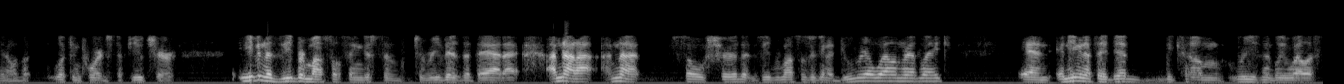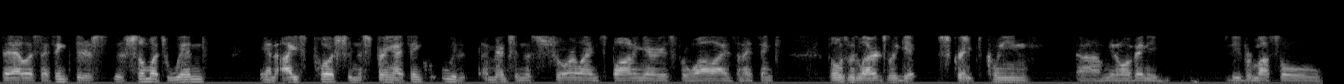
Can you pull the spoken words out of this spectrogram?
you know, the, looking towards the future. Even the zebra mussel thing, just to, to revisit that, I, I'm not I'm not so sure that zebra mussels are going to do real well in Red Lake, and and even if they did become reasonably well established, I think there's there's so much wind and ice push in the spring. I think we I mentioned the shoreline spawning areas for walleyes, and I think those would largely get scraped clean, um, you know, of any zebra mussel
